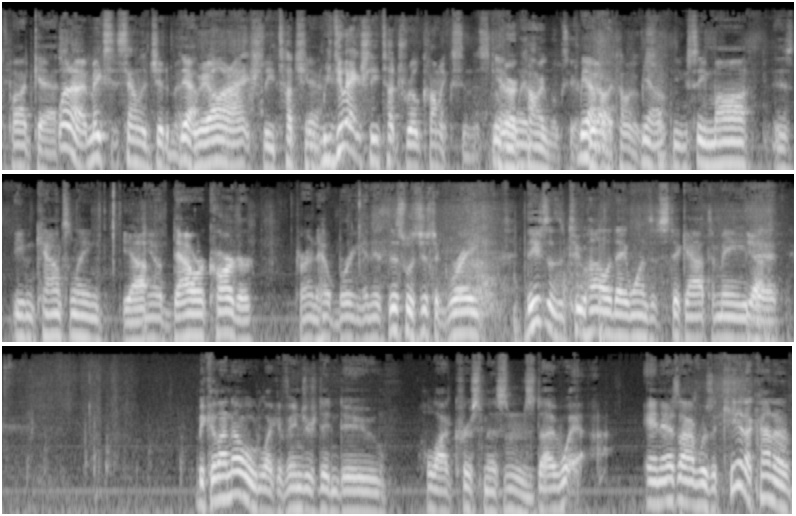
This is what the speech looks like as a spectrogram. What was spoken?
podcast. well, no, it makes it sound legitimate. Yeah. We are actually touching. Yeah. We do actually touch real comics in this. Story. There are when- comic books here. Yeah, Yeah, but, comic you know, books, you can see Ma is even counseling. Yeah. you know, Dower Carter trying to help bring. And if this was just a great. These are the two holiday ones that stick out to me. Yeah. That because I know like Avengers didn't do a whole lot of Christmas Hmm. stuff. And as I was a kid, I kind of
